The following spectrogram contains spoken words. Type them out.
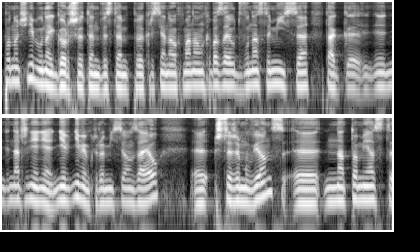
ponoć nie był najgorszy ten występ Christiana Ochmana, on chyba zajął 12 miejsce, tak, e, e, znaczy nie, nie, nie, nie wiem, które miejsce on zajął, e, szczerze mówiąc, e, natomiast e,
